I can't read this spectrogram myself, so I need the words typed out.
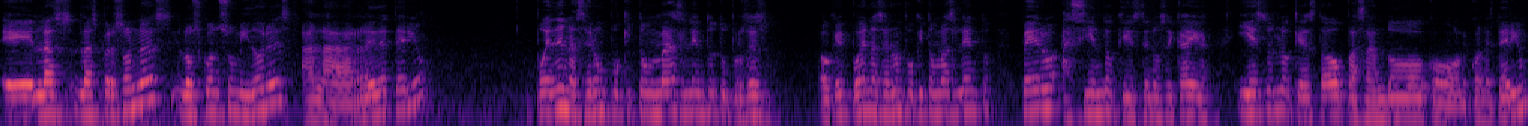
eh, las, las personas, los consumidores a la red de Ethereum pueden hacer un poquito más lento tu proceso. ¿Ok? Pueden hacerlo un poquito más lento, pero haciendo que este no se caiga. Y esto es lo que ha estado pasando con, con Ethereum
